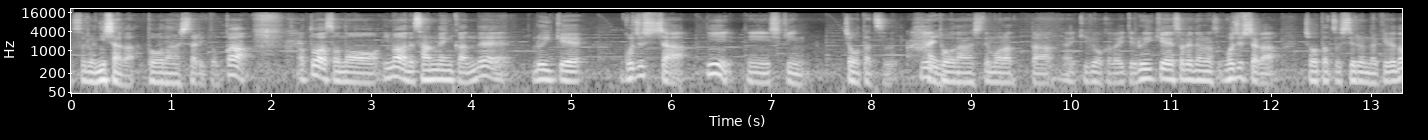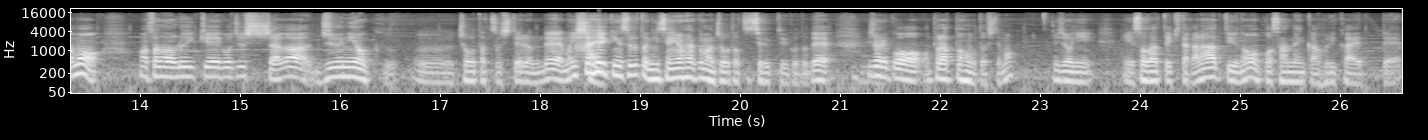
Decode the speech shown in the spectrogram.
する2社が登壇したりとかあとはその今まで3年間で累計50社にえー資金調達にはい。登壇してもらったえー起業家がいて、累計それでも50社が調達してるんだけれども、まあ、その累計50社が12億調達してるんで、まあ、1社はい。平均すると2400万調達してるということで、非常にこうプラットフォームとしても非常にえー育ってきたかなっていうのをこう3年間振り返って、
